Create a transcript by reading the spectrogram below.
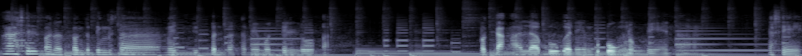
hassle pa nun, pagdating sa medyo banda sa may Muntinlupa, magkakalabugan na yung bubong ng PNR. Kasi,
